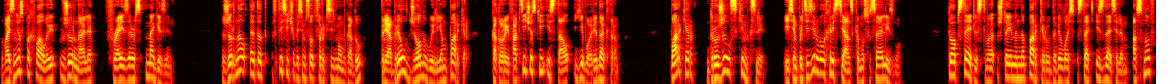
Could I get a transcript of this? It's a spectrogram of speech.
вознес похвалы в журнале Fraser's Magazine. Журнал этот в 1847 году приобрел Джон Уильям Паркер, который фактически и стал его редактором. Паркер дружил с Кингсли и симпатизировал христианскому социализму. То обстоятельство, что именно Паркеру довелось стать издателем «Основ»,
